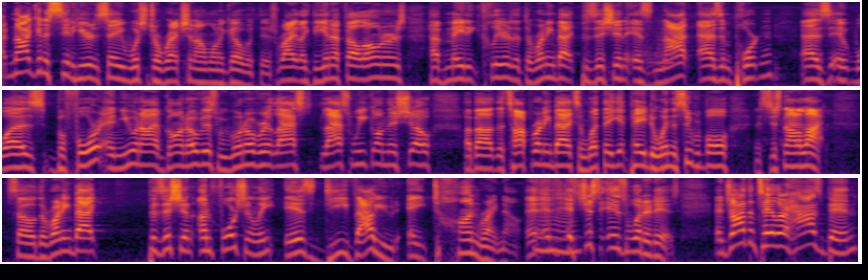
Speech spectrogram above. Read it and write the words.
I'm not going to sit here and say which direction I want to go with this, right? Like the NFL owners have made it clear that the running back position is not as important as it was before, and you and I have gone over this. We went over it last last week on this show about the top running backs and what they get paid to win the Super Bowl. It's just not a lot. So the running back position, unfortunately, is devalued a ton right now. And, and mm-hmm. it just is what it is. And Jonathan Taylor has been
